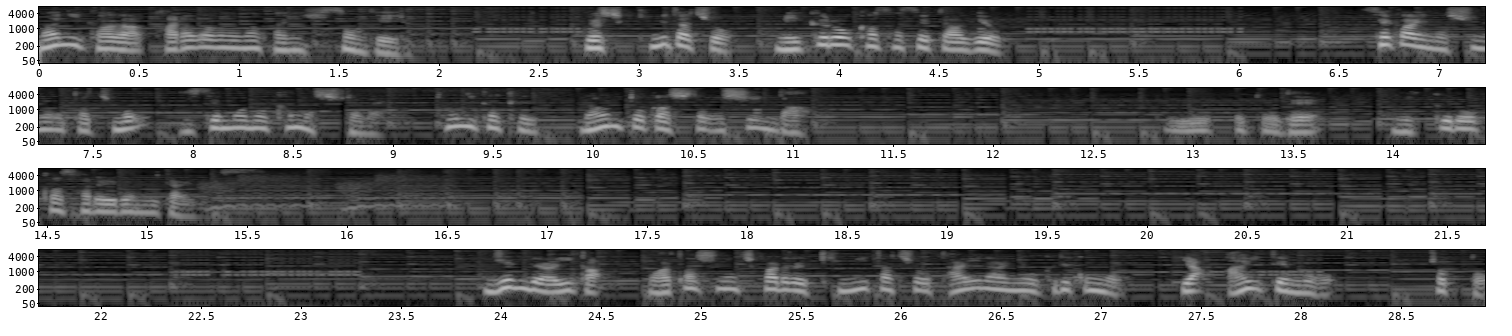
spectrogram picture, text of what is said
何かが体の中に潜んでいる。よし、君たちをミクロ化させてあげよう。世界の首脳たちも偽物かもしれない。とにかく何とかしてほしいんだ。ということで、ミクロ化されるみたいです。準備はいいか私の力で君たちを体内に送り込もう。いや、アイテムをちょっと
